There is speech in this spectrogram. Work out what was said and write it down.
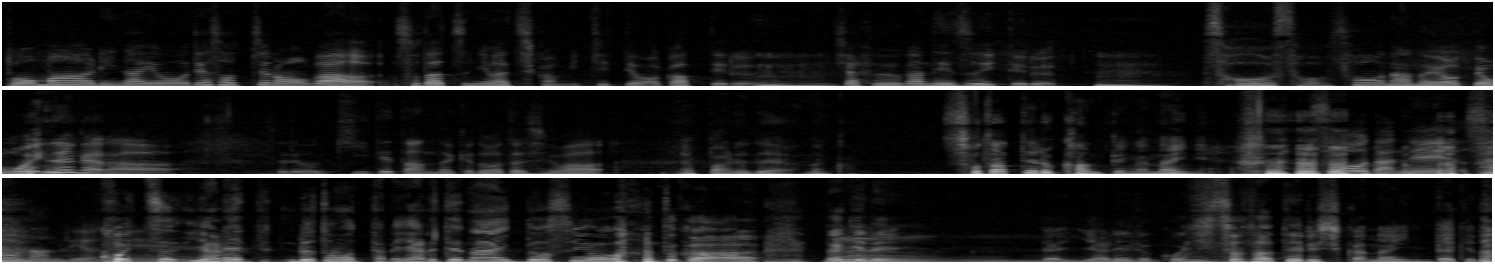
遠回りなようでそっちの方が育つには近道って分かってる、うん。社風が根付いてる。うん。そうそうそうなのよって思いながらそれを聞いてたんだけど私は。やっぱあれだよなんか育てる観点がないね。そうだね。そうなんだよね。こいつやれると思ったらやれてないどうしようとかだけでうん。ややれる子に育てるしかないんだけど。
